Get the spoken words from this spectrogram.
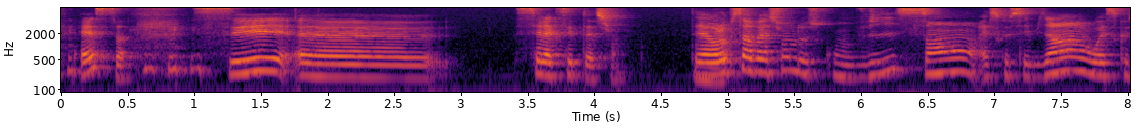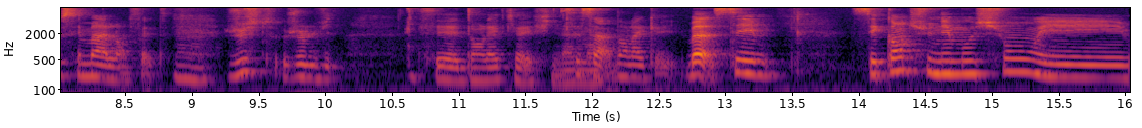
S, c'est euh, l'acceptation. C'est-à-dire hmm. l'observation de ce qu'on vit sans est-ce que c'est bien ou est-ce que c'est mal en fait. Hmm. Juste je le vis. C'est être dans l'accueil finalement. C'est ça, dans l'accueil. Bah, c'est, quand une émotion est,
